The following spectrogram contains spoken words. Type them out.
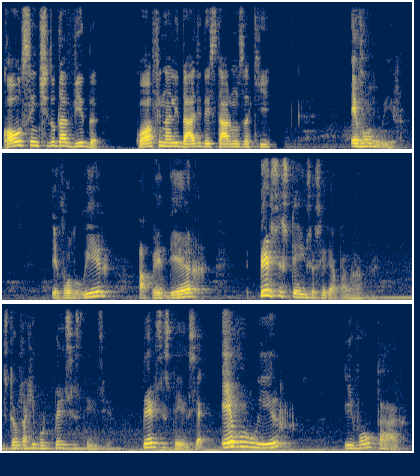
Qual o sentido da vida? Qual a finalidade de estarmos aqui? Evoluir. Evoluir, aprender. Persistência seria a palavra. Estamos aqui por persistência. Persistência, evoluir e voltar.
